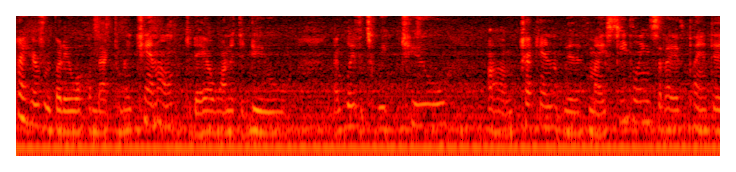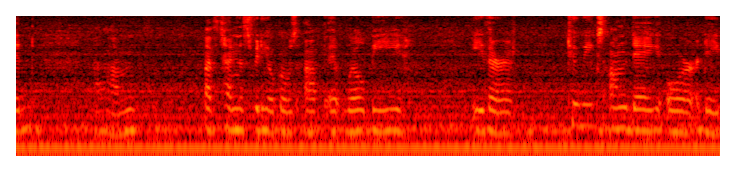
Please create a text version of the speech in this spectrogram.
Hi everybody, welcome back to my channel. Today I wanted to do, I believe it's week two, um, check-in with my seedlings that I have planted. Um, by the time this video goes up, it will be either two weeks on the day or a day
